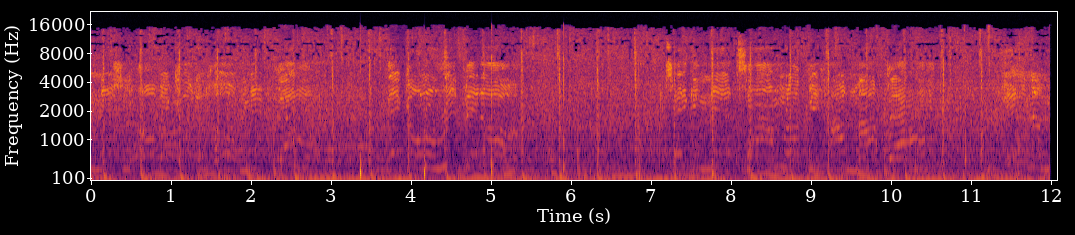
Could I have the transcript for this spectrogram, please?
combination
